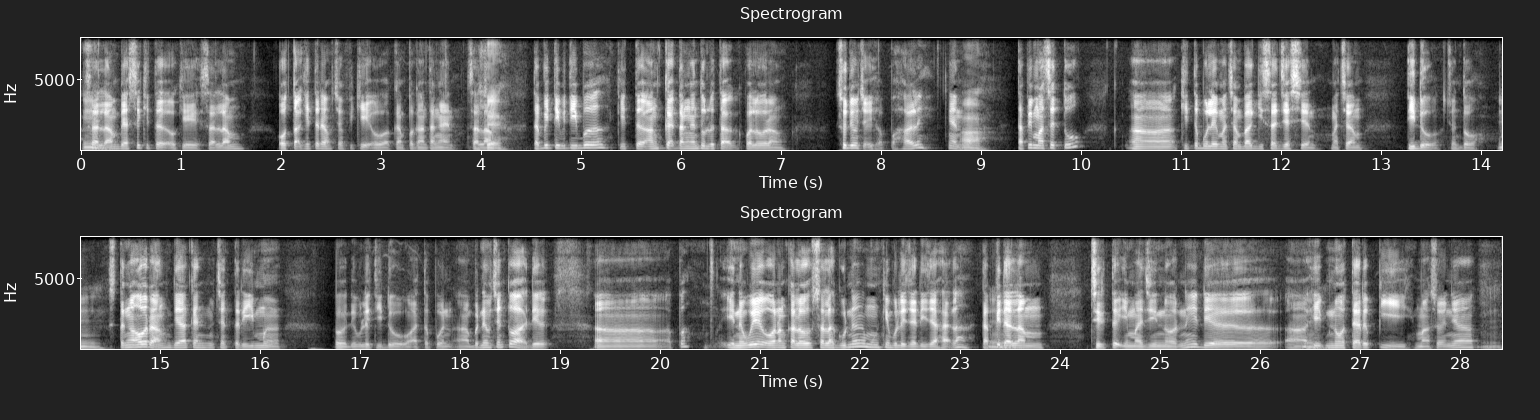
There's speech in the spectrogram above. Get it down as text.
Hmm. Salam biasa kita okey salam otak kita dah macam fikir oh akan pegang tangan. Salam. Okey. Tapi tiba-tiba kita angkat tangan tu letak ke kepala orang. So dia macam eh apa hal ni kan. Ah. Tapi masa tu uh, kita boleh macam bagi suggestion macam tidur contoh. Hmm. Setengah orang dia akan macam terima oh dia boleh tidur ataupun uh, benda macam tu lah dia uh, apa in a way orang kalau salah guna mungkin boleh jadi jahat lah. Tapi hmm. dalam cerita Imaginor ni dia uh, hmm. hipnoterapi maksudnya hmm.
